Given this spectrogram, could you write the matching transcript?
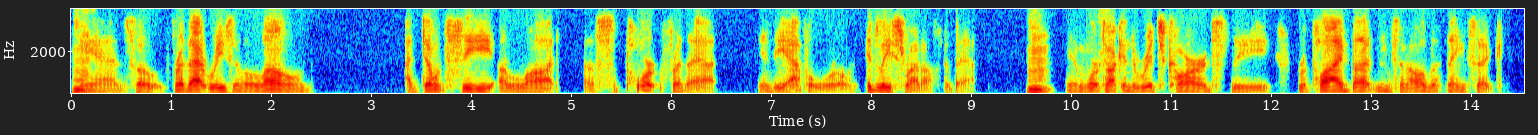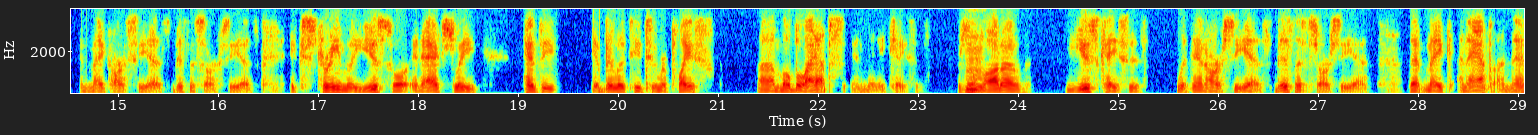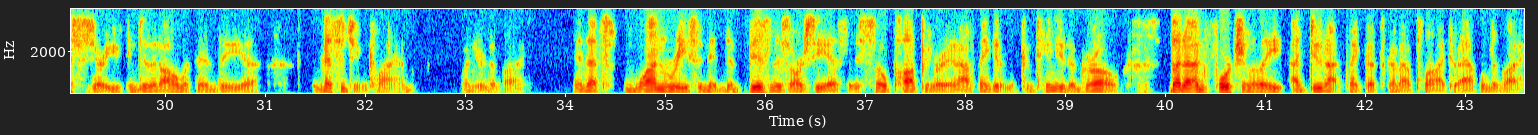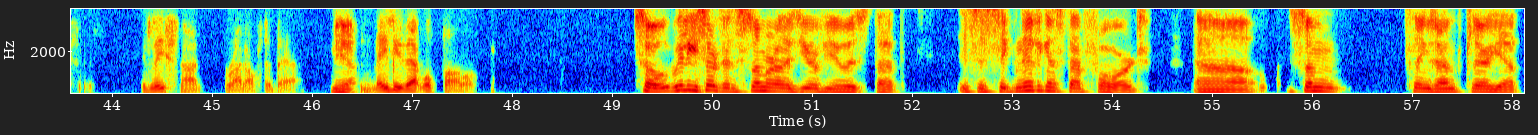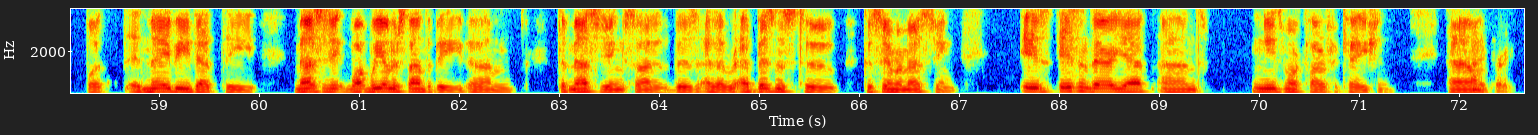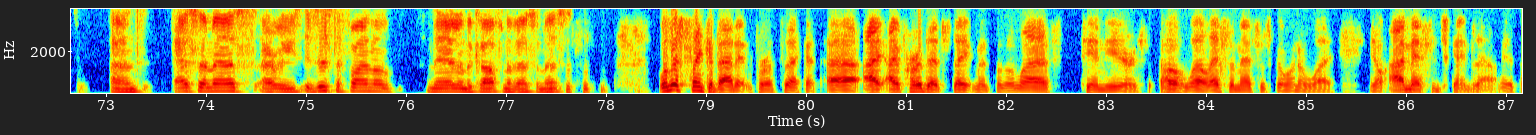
Mm. And so for that reason alone, I don't see a lot of support for that in the Apple world, at least right off the bat. Mm. And we're talking the rich cards, the reply buttons, and all the things that can make RCS, business RCS, extremely useful. It actually has the ability to replace uh, mobile apps in many cases. There's mm. a lot of use cases within RCS, business RCS, that make an app unnecessary. You can do it all within the uh, messaging client on your device. And that's one reason that the business RCS is so popular, and I think it will continue to grow. But unfortunately, I do not think that's going to apply to Apple devices at least not right off the bat. Yeah. Maybe that will follow. So, really, sort of to summarize your view is that it's a significant step forward. Uh, some things aren't clear yet, but it may be that the messaging, what we understand to be um, the messaging side of the business, a, a business to consumer messaging, is isn't there yet and needs more clarification. Um, I agree. And SMS? Are we? Is this the final nail in the coffin of SMS? well, let's think about it for a second. Uh, I, have heard that statement for the last ten years. Oh well, SMS is going away. You know, iMessage came out. It's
